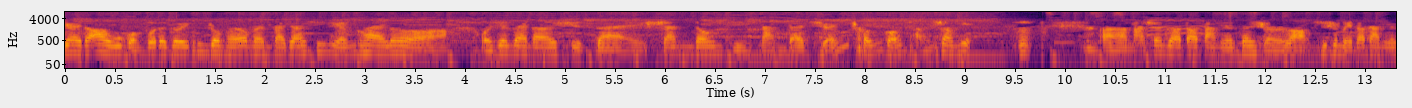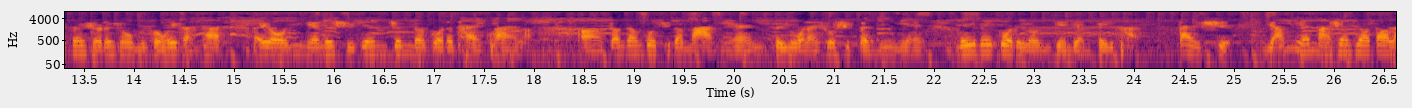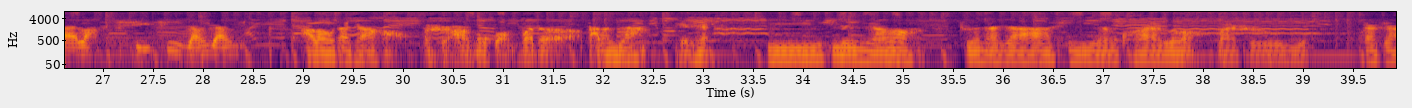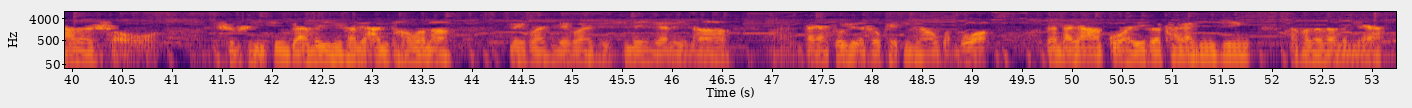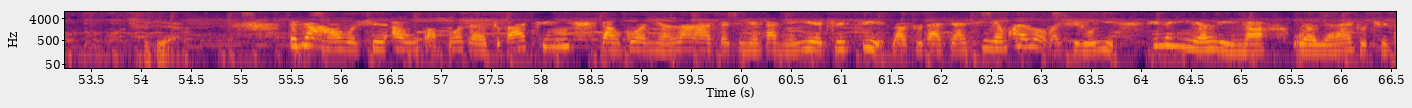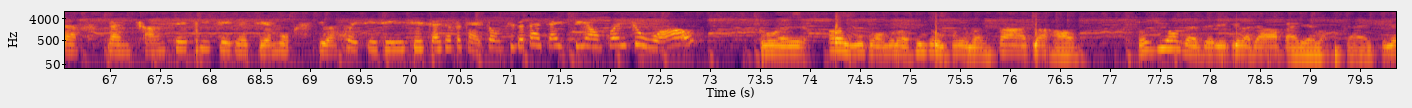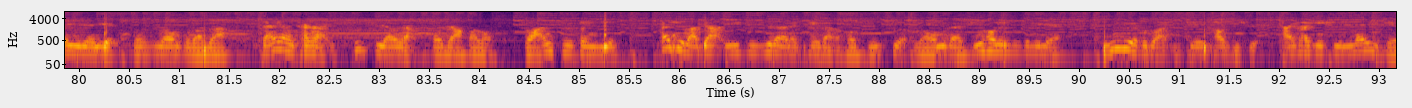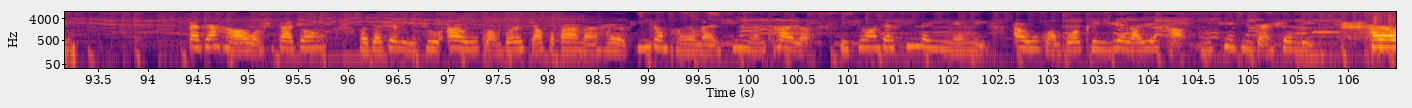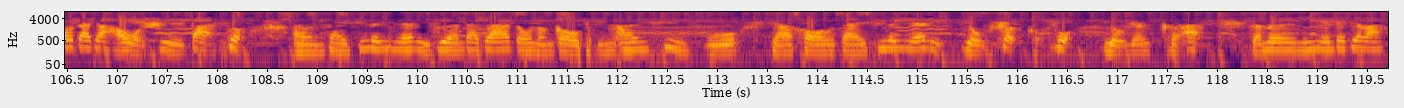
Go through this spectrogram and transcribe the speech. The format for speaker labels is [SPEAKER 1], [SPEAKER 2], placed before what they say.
[SPEAKER 1] 亲爱的二五广播的各位听众朋友们，大家新年快乐！我现在呢是在山东济南的泉城广场上面。嗯，啊，马上就要到大年三十了。其实每到大年三十的时候，我们总会感叹：哎呦，一年的时间真的过得太快了。啊，刚刚过去的马年对于我来说是本命年，微微过得有一点点悲惨。但是羊年马上就要到来了，喜气洋洋。
[SPEAKER 2] Hello，大家好，我是二五广播的大当家甜甜。嗯，新的一年了，祝愿大家新年快乐，万事如意。大家的手是不是已经在微信上面按疼了呢？没关系，没关系。新的一年里呢，嗯，大家休息的时候可以听听我广播，愿大家过一个开开心心、快快乐乐的年。谢谢。
[SPEAKER 3] 大家好，我是二五广播的主播阿青，要过年啦，在今年大年夜之际，要祝大家新年快乐，万事如意。新的一年里呢，我原来主持的暖床 CP 这个节目也会进行一些小小的改动，记得大家一定要关注我哦。
[SPEAKER 4] 各位二五广播的听众朋友们，大家好，周志勇在这里给大家拜年了，在新的一年里，周志勇祝大家三阳开泰，喜气洋洋，阖家欢乐，万事顺意。感谢大家一直以来的陪伴和支持，让我们在今后的日子里面音乐不断，节操继续，开开心心每一天。
[SPEAKER 5] 大家好，我是大钟，我在这里祝二五广播的小伙伴们还有听众朋友们新年快乐，也希望在新的一年里，二五广播可以越来越好，一切进展顺利。
[SPEAKER 3] Hello，大家好，我是大秀，嗯，在新的一年里，祝愿大家都能够平安幸福，然后在新的一年里有事儿可做，有人可爱，咱们明年再见啦。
